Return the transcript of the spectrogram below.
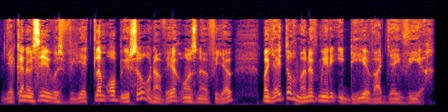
jy kan nou sê ons jy klim op hierso en dan weeg ons nou vir jou, maar jy het tog min of meer 'n idee wat jy weeg.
